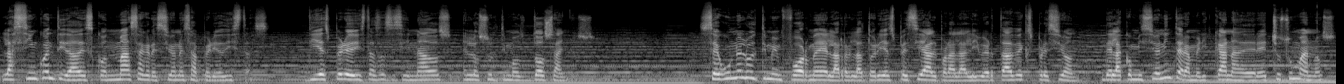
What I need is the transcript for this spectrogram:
Las cinco entidades con más agresiones a periodistas. 10 periodistas asesinados en los últimos dos años. Según el último informe de la Relatoría Especial para la Libertad de Expresión de la Comisión Interamericana de Derechos Humanos,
